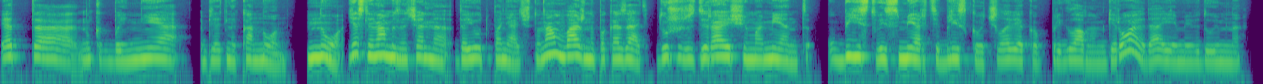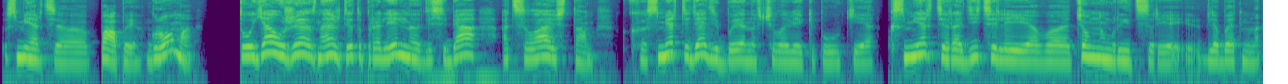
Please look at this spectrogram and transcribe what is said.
это, ну, как бы не обязательно канон. Но если нам изначально дают понять, что нам важно показать душераздирающий момент убийства и смерти близкого человека при главном герое, да, я имею в виду именно смерть э, папы Грома, то я уже, знаешь, где-то параллельно для себя отсылаюсь там к смерти дяди Бена в Человеке-пауке, к смерти родителей в Темном рыцаре для Бэтмена.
